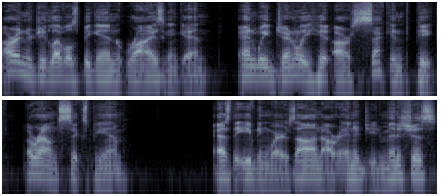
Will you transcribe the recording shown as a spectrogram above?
our energy levels begin rising again, and we generally hit our second peak around 6 p.m. As the evening wears on, our energy diminishes,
